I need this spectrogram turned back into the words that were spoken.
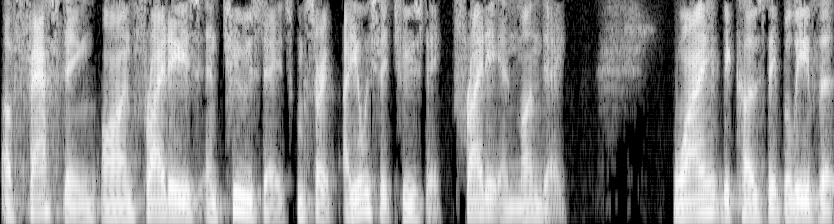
of fasting on Fridays and Tuesdays. I'm sorry, I always say Tuesday, Friday and Monday. Why? Because they believe that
